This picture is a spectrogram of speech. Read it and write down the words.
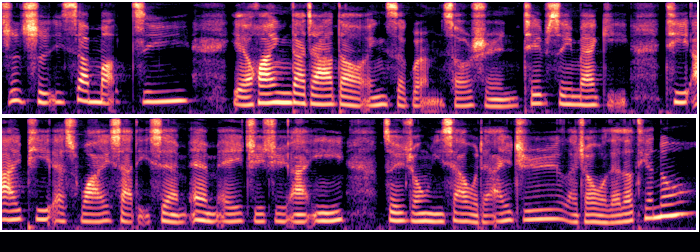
支持一下马姬，也欢迎大家到 Instagram 搜寻 Tipsy Maggie T I P S Y 下底线 M A G G I E，追踪一下我的 IG，来找我聊聊天哦。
